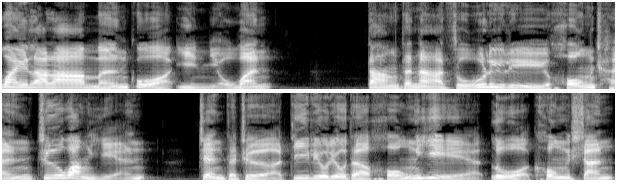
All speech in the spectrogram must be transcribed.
歪拉拉门过引牛湾。荡得那足绿绿红尘遮望眼，震得这滴溜溜的红叶落空山。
